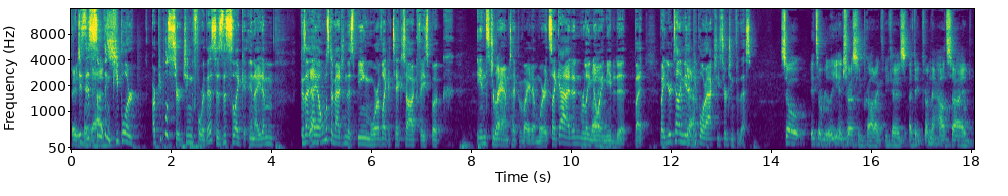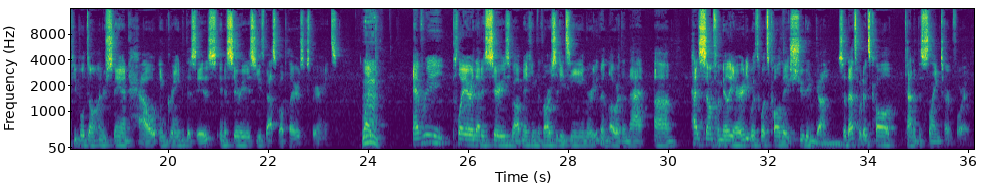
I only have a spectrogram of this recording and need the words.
Facebook. Is this ads. something people are are people searching for? This is this like an item? Because yeah. I, I, almost imagine this being more of like a TikTok, Facebook, Instagram right. type of item, where it's like, ah, I didn't really know right. I needed it, but but you're telling me yeah. that people are actually searching for this. So it's a really interesting product because I think from the outside, people don't understand how ingrained this is in a serious youth basketball player's experience. Like mm every player that is serious about making the varsity team or even lower than that um, has some familiarity with what's called a shooting gun. So that's what it's called, kind of the slang term for it.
